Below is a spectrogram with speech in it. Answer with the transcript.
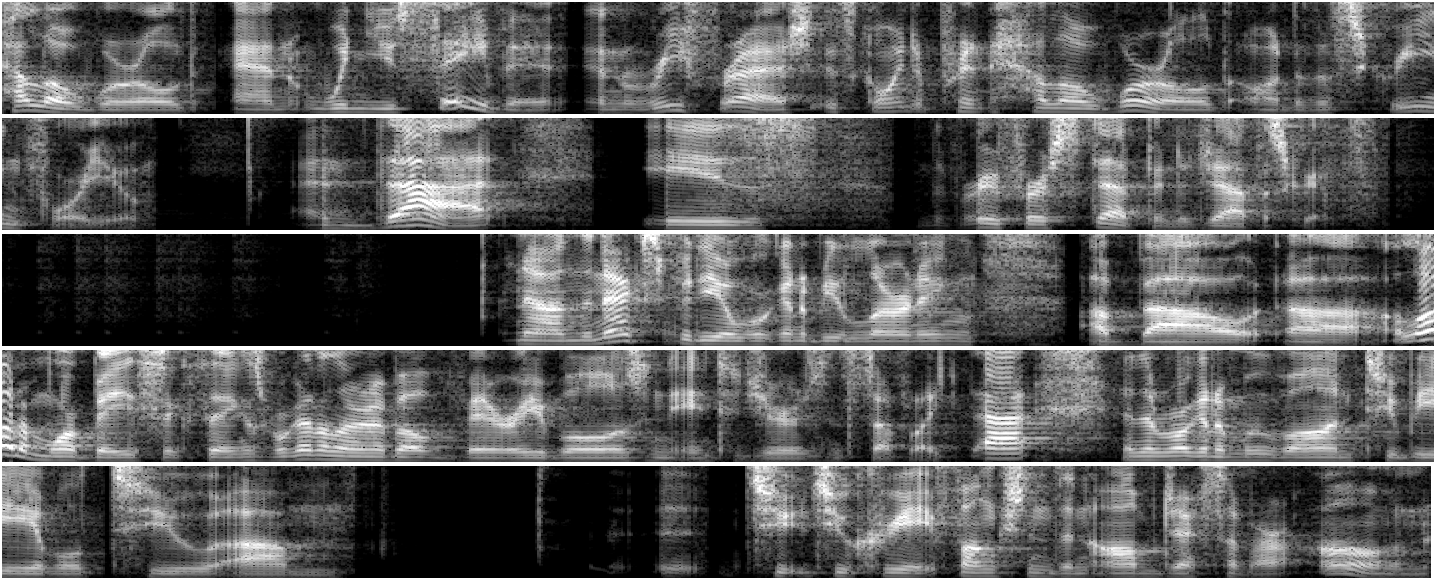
hello world, and when you save it and refresh, it's going to print hello world onto the screen for you. And that is the very first step into JavaScript. Now, in the next video, we're going to be learning about uh, a lot of more basic things. We're going to learn about variables and integers and stuff like that. And then we're going to move on to be able to um, to, to create functions and objects of our own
